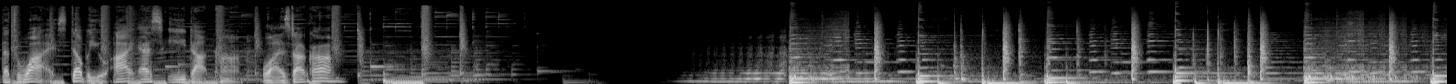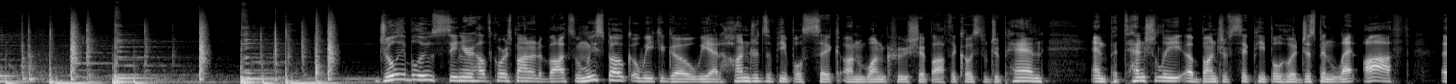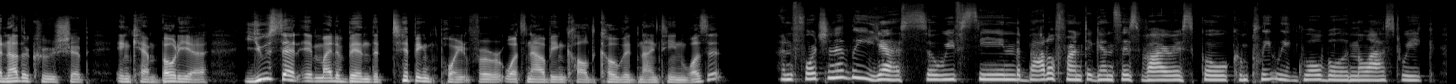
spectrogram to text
That's wise, W I S E dot com. Wise.com. Julia Belluz senior health correspondent at Vox. When we spoke a week ago, we had hundreds of people sick on one cruise ship off the coast of Japan and potentially a bunch of sick people who had just been let off another cruise ship in Cambodia. You said it might have been the tipping point for what's now being called COVID 19, was it? Unfortunately, yes. So we've seen the battlefront against this virus go completely global in the last week.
